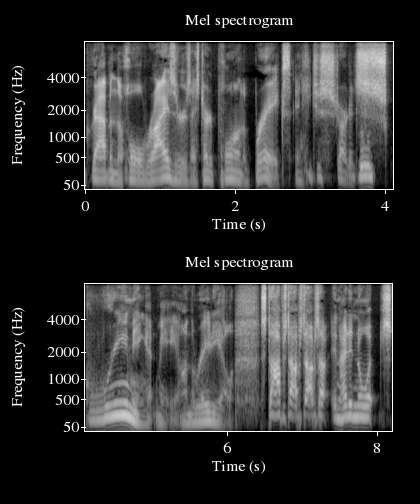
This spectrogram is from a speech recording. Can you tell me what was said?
grabbing the whole risers, I started pulling on the brakes and he just started mm. screaming at me on the radio, stop, stop, stop, stop. And I didn't know what,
